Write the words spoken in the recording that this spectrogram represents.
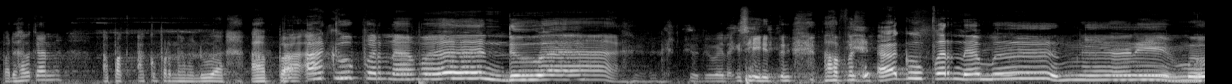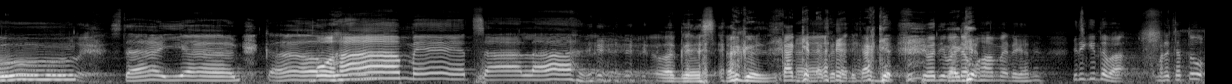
padahal kan apa aku pernah mendua apa aku pernah mendua. Tiba-tiba lagi situ apa sih Aku pernah mengenalimu sayang kau. Muhammad salah bagus, bagus. Kaget aku tadi, kaget. tiba-tiba ada. Muhammad ya kan jadi gitu pak mereka tuh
